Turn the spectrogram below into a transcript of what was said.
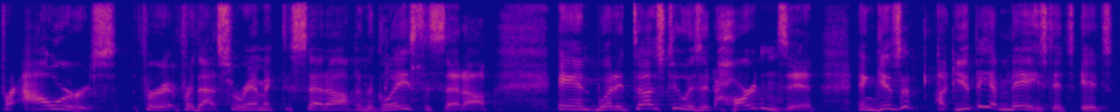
for hours for for that ceramic to set up and the glaze to set up. And what it does too is it hardens it and gives it. Uh, you'd be amazed. It's it's.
